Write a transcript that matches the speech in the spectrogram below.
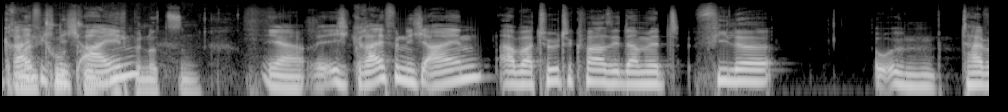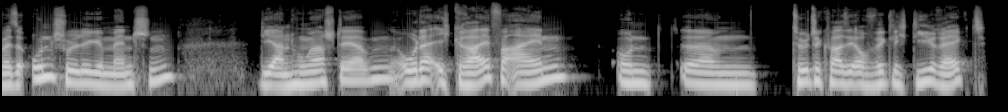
greife ich nicht ein. Nicht benutzen. Ja, ich greife nicht ein, aber töte quasi damit viele um, teilweise unschuldige Menschen, die an Hunger sterben. Oder ich greife ein und ähm, töte quasi auch wirklich direkt.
